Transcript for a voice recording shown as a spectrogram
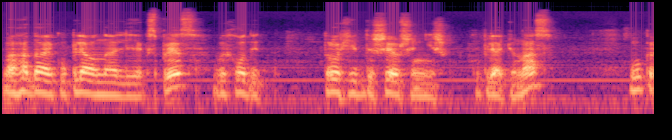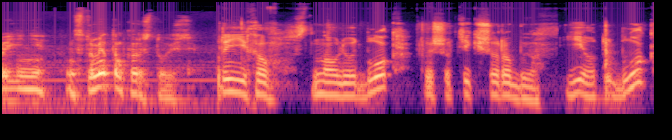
Нагадаю, купляв на AliExpress. Виходить трохи дешевше, ніж куплять у нас в Україні. Інструментом користуюсь. Приїхав встановлювати блок, той, що тільки що робив. Є отут блок.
